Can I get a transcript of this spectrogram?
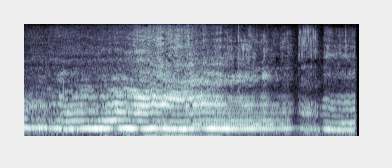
Oh,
